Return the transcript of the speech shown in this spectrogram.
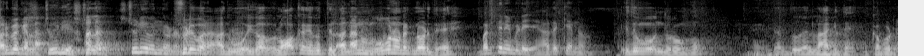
ಬರಬೇಕಲ್ಲ? ಸ್ಟುಡಿಯೋ ಅಲ್ಲ ಸ್ಟುಡಿಯೋ ಒಂದು ನೋಡಿ ಸ್ಟುಡಿಯೋ ಬರ ಅದು ಈಗ ಲಾಕ್ ಆಗಿ ಗೊತ್ತಿಲ್ಲ. ನಾನು ಓಪನ್ ನೋಡಕ್ಕೆ ನೋಡಿದೆ. ಬರ್ತೀನಿ ಬಿಡಿ ಅದಕ್ಕೇನು? ಇದು ಒಂದು ರೂಮು ಇದರದ್ದು ಎಲ್ಲ ಆಗಿದೆ ಕಬೋರ್ಡ್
